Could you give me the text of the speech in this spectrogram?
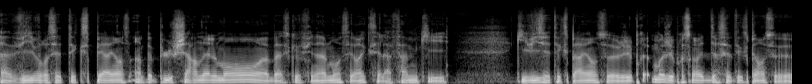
à vivre cette expérience un peu plus charnellement, euh, parce que finalement, c'est vrai que c'est la femme qui, qui vit cette expérience. euh, Moi, j'ai presque envie de dire cette expérience euh,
